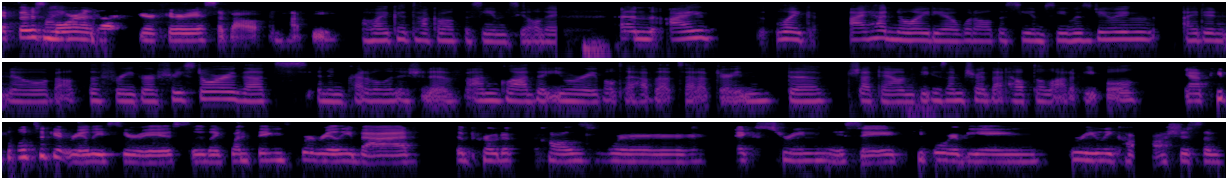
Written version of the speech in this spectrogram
if there's more that you're curious about, I'm happy. Oh, I could talk about the CMC all day. And I like I had no idea what all the CMC was doing. I didn't know about the free grocery store. That's an incredible initiative. I'm glad that you were able to have that set up during the shutdown because I'm sure that helped a lot of people. Yeah, people took it really seriously. Like when things were really bad, the protocols were extremely safe. People were being really cautious of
